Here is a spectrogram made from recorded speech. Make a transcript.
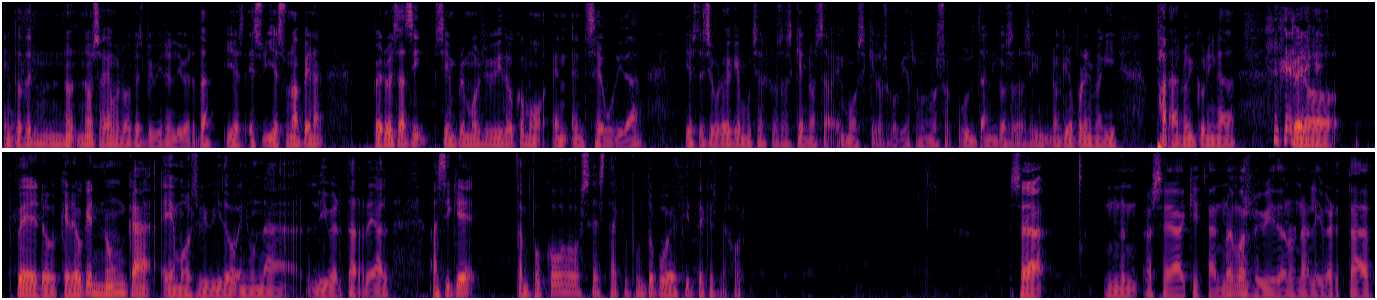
Entonces no, sabemos lo que es vivir en libertad. Y es, y es una pena, pero es así. Siempre hemos vivido como en, seguridad. Y estoy seguro de que muchas cosas que no sabemos, que los gobiernos nos ocultan y cosas así. No quiero ponerme aquí paranoico ni nada. Pero, pero creo que nunca hemos vivido en una libertad real. Así que tampoco sé hasta qué punto puedo decirte que es mejor. O sea, o sea, quizá no hemos vivido en una libertad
